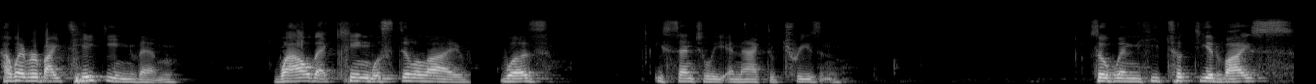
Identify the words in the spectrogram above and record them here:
However, by taking them while that king was still alive, was essentially an act of treason. So when he took the advice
